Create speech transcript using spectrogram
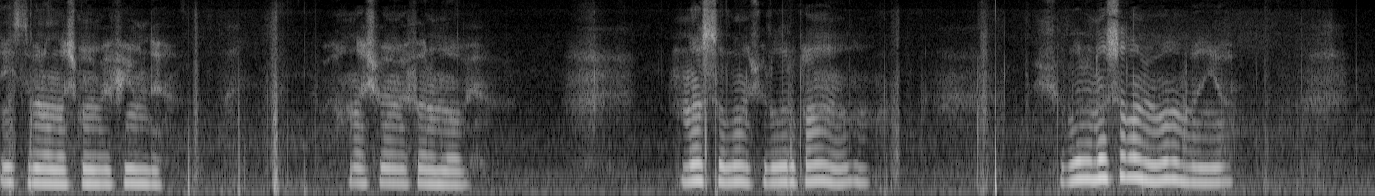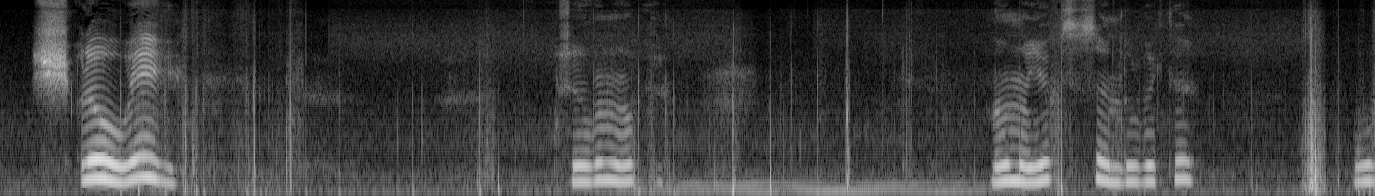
Neyse ben anlaşmamı yapayım da. Anlaşmamı yaparım abi. Nasıl lan şuraları bana oğlum? Şuraları nasıl alamıyorum oğlum ben ya? Şş, alo hey. Sen oğlum ne yapıyor? Lan manyak mısın sen? Dur bekle. Vur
